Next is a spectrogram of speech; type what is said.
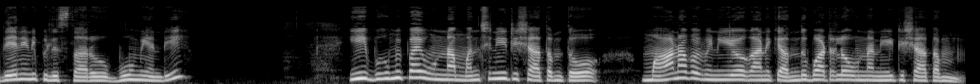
దేనిని పిలుస్తారు? భూమి అండి. ఈ భూమిపై ఉన్న మంచినీటి శాతంతో మానవ వినియోగానికి అందుబాటులో ఉన్న నీటి శాతం.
